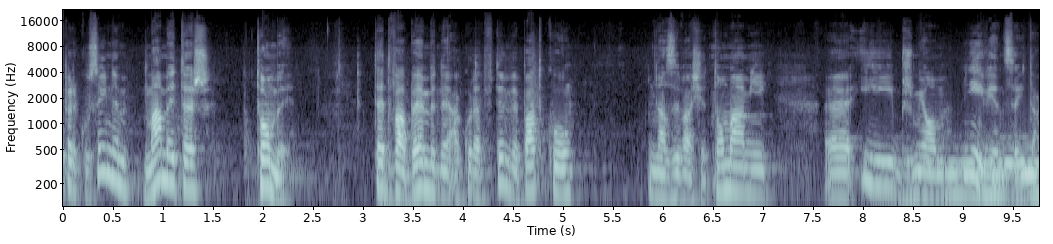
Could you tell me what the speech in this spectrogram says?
Perkusyjnym mamy też tomy. Te dwa bębny akurat w tym wypadku nazywa się tomami e, i brzmią mniej więcej tak.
